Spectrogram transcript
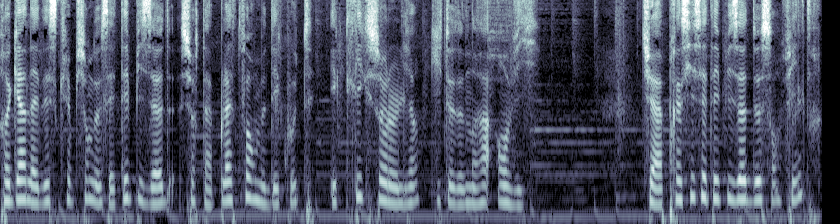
Regarde la description de cet épisode sur ta plateforme d'écoute et clique sur le lien qui te donnera envie. Tu as apprécié cet épisode de Sans filtre?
